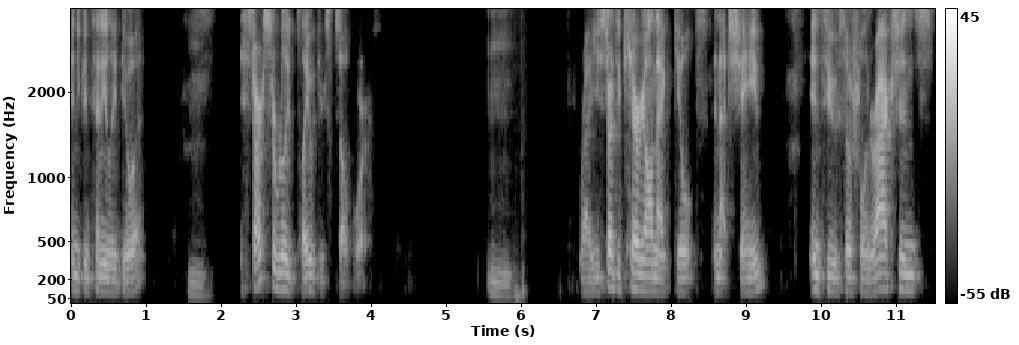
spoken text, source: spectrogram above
and you continually do it, Mm. it starts to really play with your self-worth. Mm. right? You start to carry on that guilt and that shame into social interactions,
